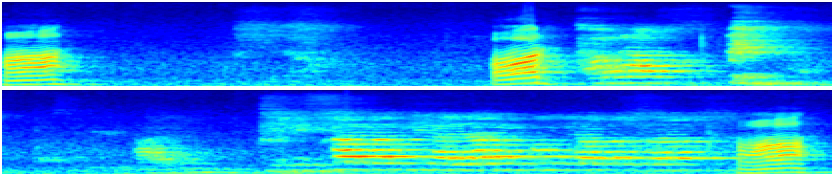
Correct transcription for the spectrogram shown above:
हाँ। और? हाँ।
